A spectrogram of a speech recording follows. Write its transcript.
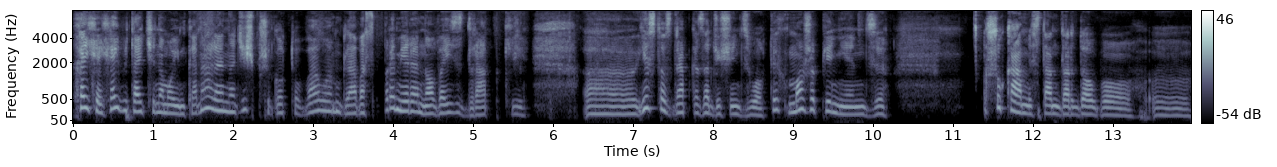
Hej, hej, hej, witajcie na moim kanale. Na dziś przygotowałam dla Was premierę nowej zdrabki. E, Jest to zdrabka za 10 zł, może pieniędzy. Szukamy standardowo e,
